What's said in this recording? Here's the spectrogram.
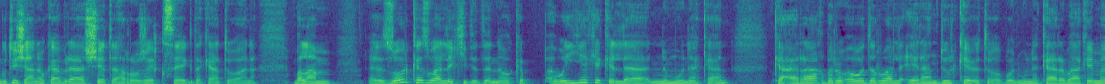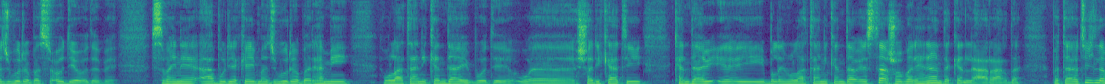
گوتیشیان ئەو کابرایە شێتە هەر ڕۆژەی قسەیەک دەکاتەوانە بەڵام زۆر کەس وا لێکی دەدەنەوە کە ئەوەی یەکێکە لە نمونەکان کە عێراق بەرەو ئەوە دەڕوات لە ئێران دوور کەوێتەوە بۆ نموونە کارەباکەی مەجبوورە بە سعودیەوە دەبێ سبەینێ ئابووریەکەی مەجبوورە بەرهەمی وڵاتانی کەنداوی بۆ دێ و شەریکاتی کەنداوی ئێ ی بڵێن وڵاتانی کەنداو ئێستاش وەبەرهێنان دەکەن لە عێراقدا بە تایبەتیش لە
